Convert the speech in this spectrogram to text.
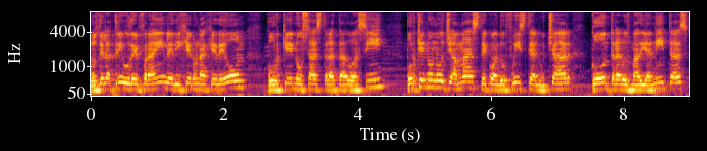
Los de la tribu de Efraín le dijeron a Gedeón, ¿por qué nos has tratado así? ¿Por qué no nos llamaste cuando fuiste a luchar contra los madianitas?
